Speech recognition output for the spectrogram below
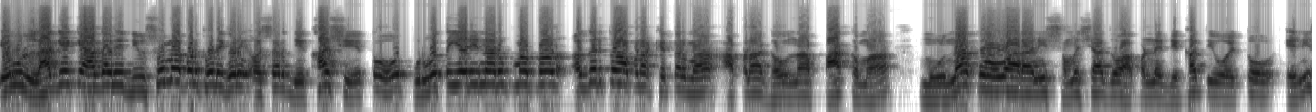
એવું લાગે કે આગામી દિવસોમાં પણ થોડી ઘણી અસર દેખાશે, તો પૂર્વ તૈયારીના રૂપમાં પણ અગર તો આપણા ખેતરમાં, આપણા ઘઉંના પાકમાં મૂળના કોહવારાની સમસ્યા જો આપણને દેખાતી હોય, તો એની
